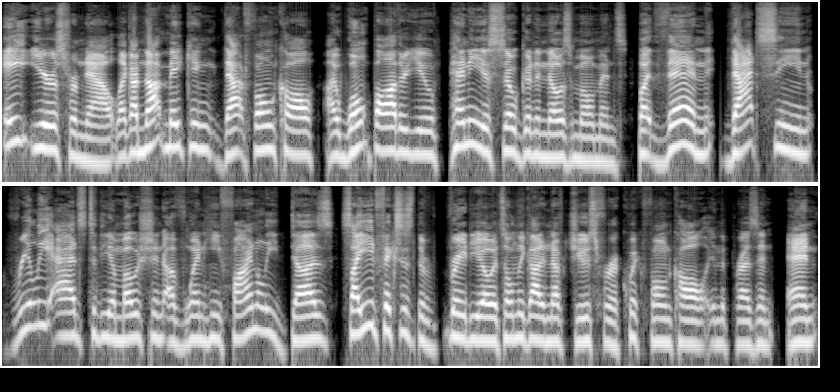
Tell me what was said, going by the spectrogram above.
eight years from now, like I'm not making that phone call. I won't bother you. Penny is so good in those moments. But then that scene really adds to the emotion of when he finally does. Sayid fixes the radio. It's only got enough juice for a quick phone call in the present. And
